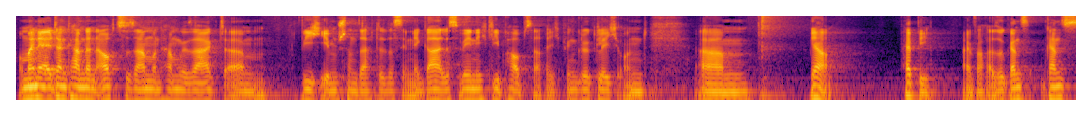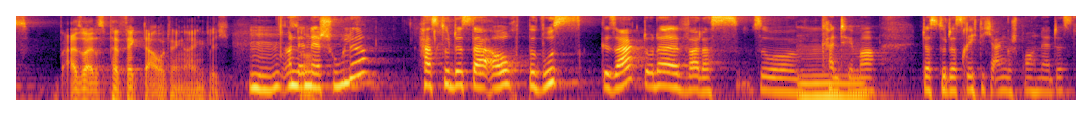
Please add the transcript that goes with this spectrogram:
Und meine Eltern kamen dann auch zusammen und haben gesagt, ähm, wie ich eben schon sagte, dass ihnen egal ist, wenig lieb, Hauptsache ich bin glücklich und ähm, ja, happy einfach. Also ganz, ganz, also das perfekte Outing eigentlich. Mhm. Und so. in der Schule, hast du das da auch bewusst gesagt oder war das so kein mm. Thema? dass du das richtig angesprochen hättest?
